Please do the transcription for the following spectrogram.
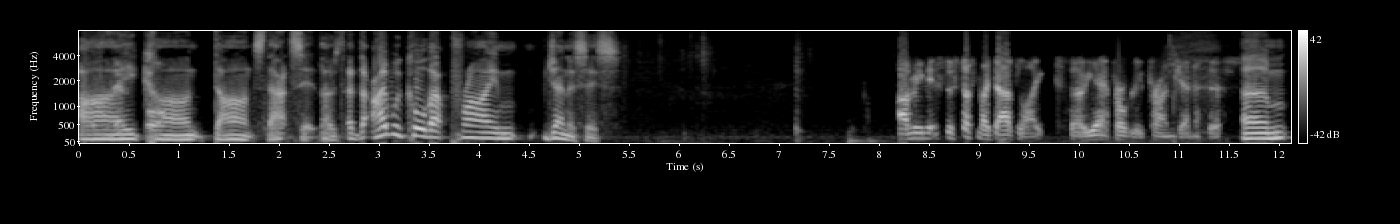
I can't dance. That's it. Those uh, I would call that prime Genesis. I mean, it's the stuff my dad liked, so yeah, probably Prime Genesis. Um,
